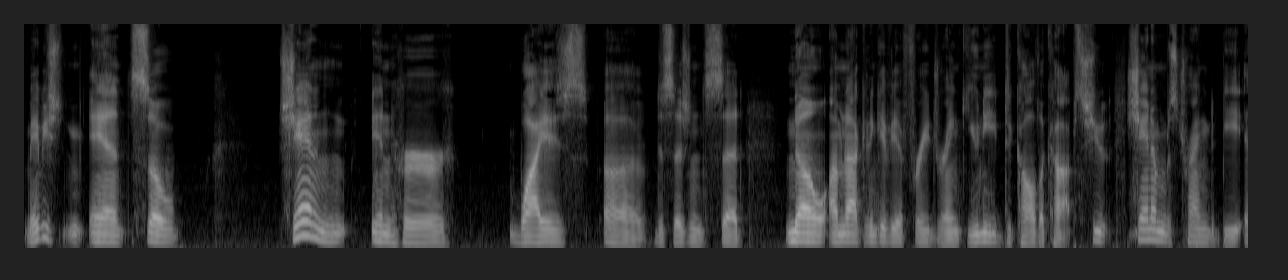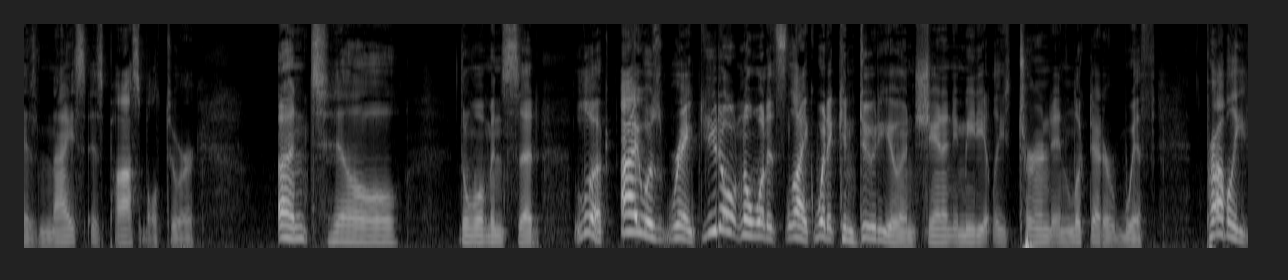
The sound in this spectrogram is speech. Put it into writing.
Maybe, she, and so Shannon, in her wise uh, decision, said, "No, I'm not going to give you a free drink. You need to call the cops." She Shannon was trying to be as nice as possible to her until the woman said, Look, I was raped. You don't know what it's like, what it can do to you. And Shannon immediately turned and looked at her with probably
